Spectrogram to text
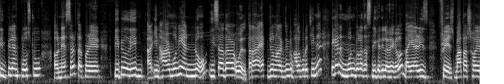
simple and close to nature তারপরে people live in harmony and know each other well তারা একজন আরেকজনকে ভালো করে চিনে। এখানে মনগুলো জাস্ট লিখে দিলে হয়ে গেল দ্য এয়ার ইজ ফ্রেশ বাতাস হয়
